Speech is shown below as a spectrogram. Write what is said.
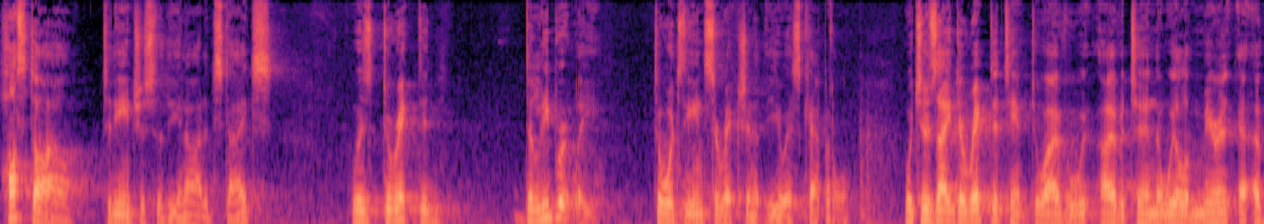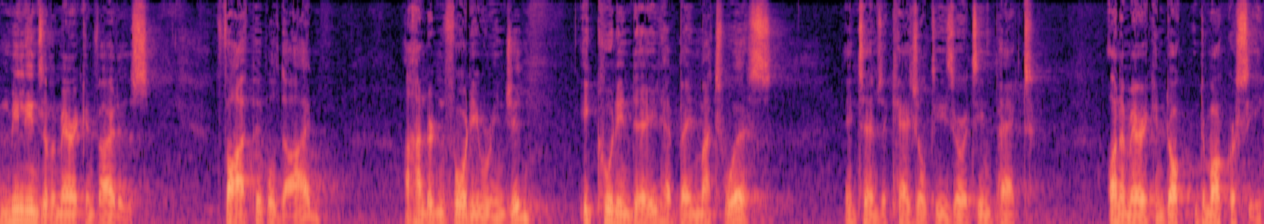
hostile to the interests of the United States, was directed deliberately towards the insurrection at the US Capitol, which was a direct attempt to over overturn the will of, of millions of American voters. Five people died, 140 were injured. It could indeed have been much worse in terms of casualties or its impact on American democracy.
